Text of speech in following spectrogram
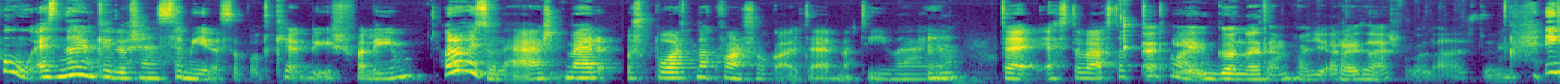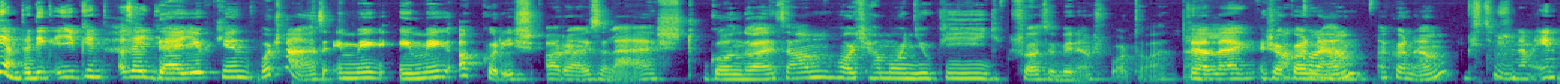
Hú, ez nagyon kedvesen személyre szabott kérdés felém. A rajzolást, mert a sportnak van sok alternatívája. Mhm. Te ezt a választottad volna? Gondoltam, hogy a rajzolást fogod választani. Igen, pedig egyébként az egy... De egyébként, bocsánat, én még, én még akkor is a rajzolást gondoltam, hogyha mondjuk így soha többé nem sportolhatnám. Tényleg? És akkor, akkor nem? nem? Akkor nem? Biztos, hogy nem. Én,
